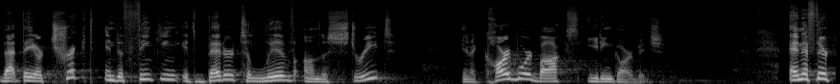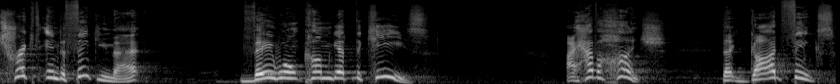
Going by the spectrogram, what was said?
that they are tricked into thinking it's better to live on the street in a cardboard box eating garbage. And if they're tricked into thinking that, they won't come get the keys. I have a hunch that God thinks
